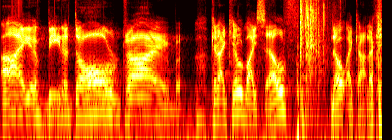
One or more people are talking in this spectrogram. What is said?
I have been it the whole time. Can I kill myself? No, I can't. Okay.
